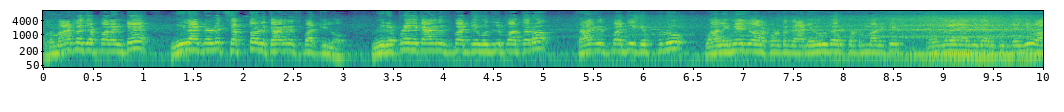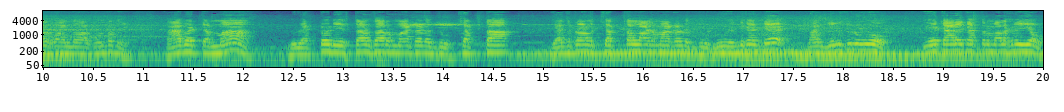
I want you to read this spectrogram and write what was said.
ఒక మాటలో చెప్పాలంటే నీలాంటి వాళ్ళు చెత్త వాళ్ళు కాంగ్రెస్ పార్టీలో. మీరు ఎప్పుడైతే కాంగ్రెస్ పార్టీని వదిలిపోతారో కాంగ్రెస్ పార్టీకి ఎప్పుడు వాళ్ళ ఇమేజ్ వాళ్ళకు ఉంటుంది ఆ నెహ్రూ గారి కుటుంబానికి ఇందిరాగాంధీ గారికి ఉండేది వాళ్ళకి వాళ్ళ వాళ్ళకు ఉంటుంది కాబట్టి అమ్మా నువ్వు ఎట్టో నీ ఇష్టానుసారం మాట్లాడద్దు. చెత్త ఎదటాల చెత్తలాగా మాట్లాడద్దు. నువ్వు ఎందుకంటే నాకు తెలుసు నువ్వు ఏ కార్యకర్తను మలకరియవు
